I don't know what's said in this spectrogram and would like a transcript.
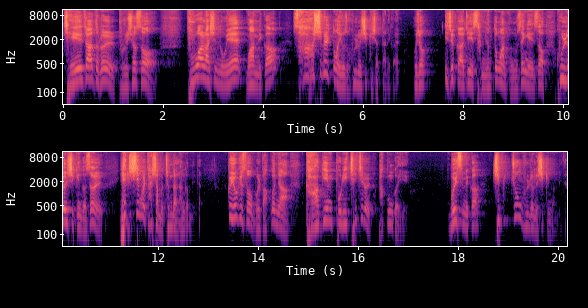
제자들을 부르셔서 부활하신 후에 뭐합니까? 40일 동안 여기서 훈련시키셨다니까요. 그죠? 이제까지 3년 동안 공생에서 훈련시킨 것을 핵심을 다시 한번 전달한 겁니다. 그 여기서 뭘 바꿨냐? 각인 뿌리 체질을 바꾼 거예요. 뭐 있습니까? 집중 훈련을 시킨 겁니다.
